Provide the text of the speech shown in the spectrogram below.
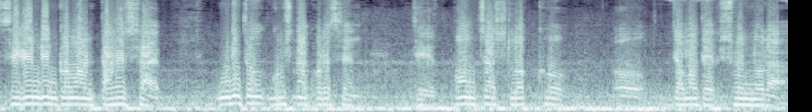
সেকেন্ড ইন কমান্ড তাহের সাহেব, উনি তো ঘোষণা করেছেন যে পঞ্চাশ লক্ষ জামাতের সৈন্যরা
